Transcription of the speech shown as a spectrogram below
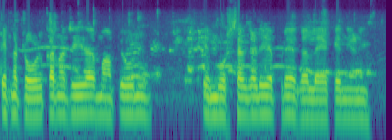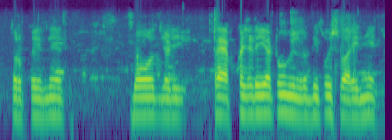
ਤੇ ਕੰਟਰੋਲ ਕਰਨਾ ਚਾਹੀਦਾ ਮਾਂ ਪਿਓ ਨੂੰ ਤੇ ਮੋਟਰਸਾਈਕਲ ਜਿਹੜੇ ਆਪਣੇ ਹੈਗਾ ਲੈ ਕੇ ਨਿਆਣੇ ਤੁਰ ਪੈਂਦੇ ਬਹੁਤ ਜਿਹੜੀ ਟ੍ਰੈਫਿਕ ਜਿਹੜੀ ਆ ਟੂ ਵੀਲਰ ਦੀ ਕੋਈ ਸਵਾਰੀ ਨਹੀਂ ਹੈਗੀ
